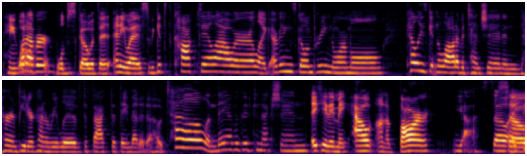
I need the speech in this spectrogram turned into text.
painful. whatever, we'll just go with it. Anyway, so we get to the cocktail hour. Like everything's going pretty normal. Kelly's getting a lot of attention, and her and Peter kind of relive the fact that they met at a hotel and they have a good connection. AK, they make out on a bar. Yeah, so, So, I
